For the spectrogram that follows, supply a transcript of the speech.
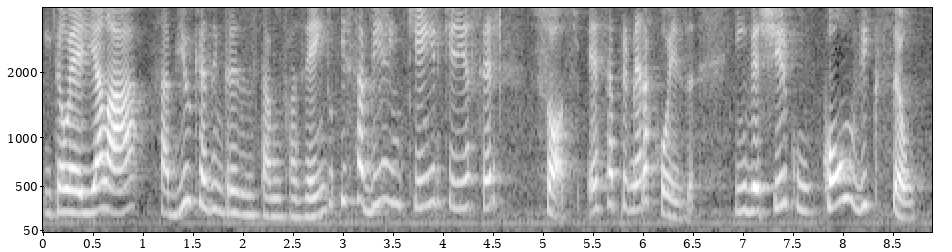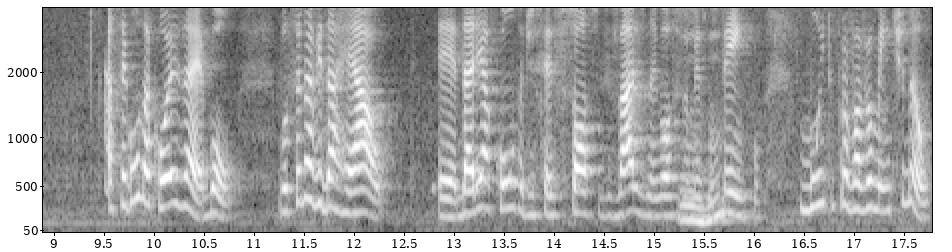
Então ele ia lá, sabia o que as empresas estavam fazendo e sabia em quem ele queria ser sócio. Essa é a primeira coisa. Investir com convicção. A segunda coisa é, bom, você na vida real é, daria conta de ser sócio de vários negócios uhum. ao mesmo tempo? Muito provavelmente não.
